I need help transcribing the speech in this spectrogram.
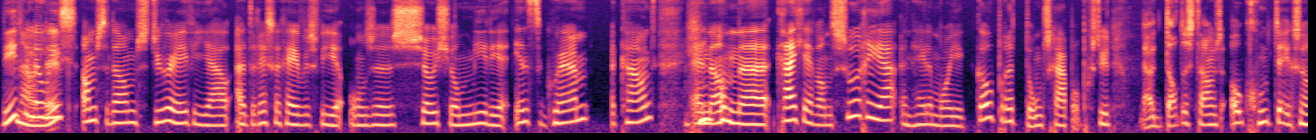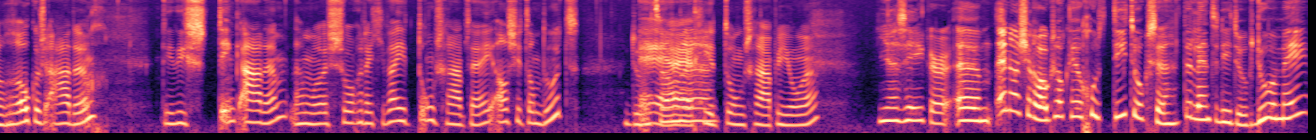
Lieve nou, Louis, Amsterdam, stuur even jouw adresgegevens via onze social media Instagram account. En dan uh, krijg je van Surya een hele mooie koperen tongschaap opgestuurd. Nou, dat is trouwens ook goed tegen zo'n rokersadem. Die, die stinkadem. Dan moet je zorgen dat je wel je tong schraapt. Hè. Als je het dan doet, Doe het dan. Uh... je tong schrapen, jongen. Jazeker. Um, en als je rookt, ook heel goed detoxen. De lente detox. Doe hem mee.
